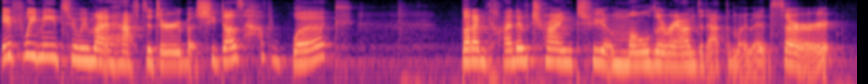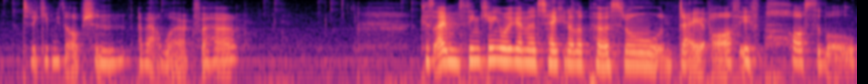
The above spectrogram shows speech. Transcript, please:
if we need to, we might have to do, but she does have work. But I'm kind of trying to mold around it at the moment. So, did it give me the option about work for her? Because I'm thinking we're going to take another personal day off if possible.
